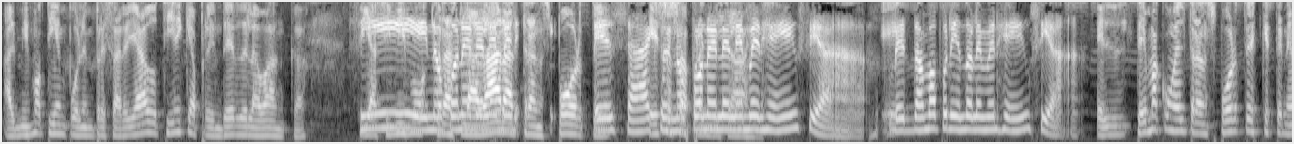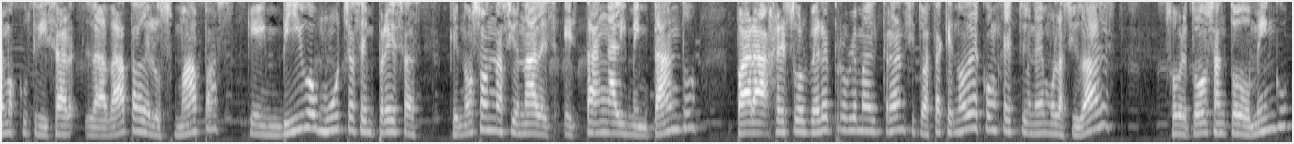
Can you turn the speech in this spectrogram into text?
al mismo tiempo el empresariado tiene que aprender de la banca sí, y así no trasladar al transporte. Exacto, no ponerle la emergencia. Eh, Le estamos poniendo la emergencia. El tema con el transporte es que tenemos que utilizar la data de los mapas que en vivo muchas empresas que no son nacionales están alimentando para resolver el problema del tránsito. Hasta que no descongestionemos las ciudades, sobre todo Santo Domingo,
